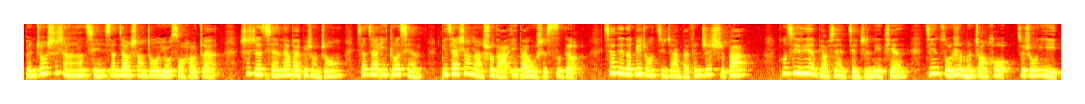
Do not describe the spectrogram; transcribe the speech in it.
本周市场行情相较上周有所好转，市值前两百币种中，相较一周前，币价上涨数达一百五十四个，下跌的币种仅占百分之十八。空气链表现简直逆天，经昨日猛涨后，最终以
